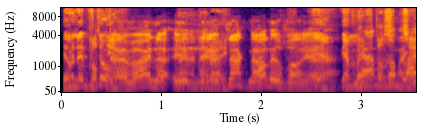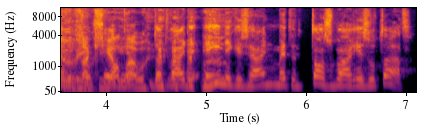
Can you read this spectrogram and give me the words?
Ja, maar dat heb je toch. Ja, wij, nou, nee, nee, heeft nee. Nadeel van, ja. Ja, Ja, maar maar dat dan is blijf ik geld houden. dat wij de enige zijn met een tastbaar resultaat.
